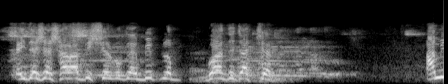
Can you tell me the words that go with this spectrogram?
এই দেশে সারা বিশ্বের বুকে বিপ্লব গড়াতে চাচ্ছেন। আমি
